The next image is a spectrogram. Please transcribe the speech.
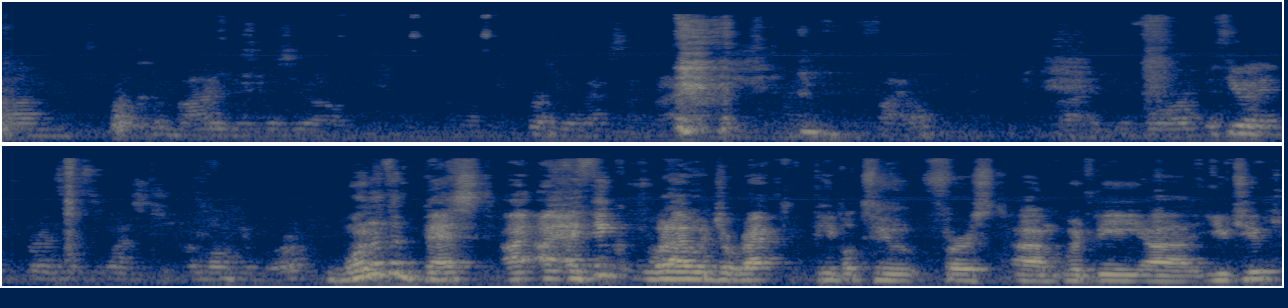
um, combine this with your uh, personal website, right? File. Right? If you, for instance, want to promote your work, One of the best, I, I- I think what I would direct people to first um, would be uh, YouTube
